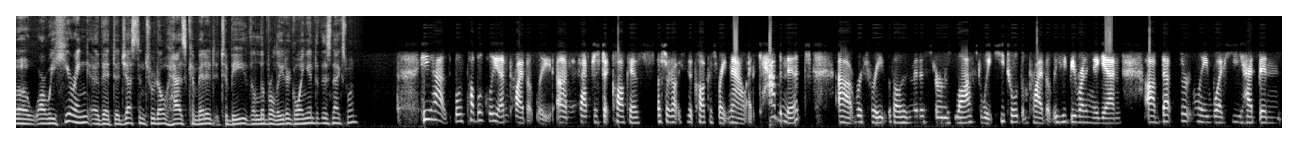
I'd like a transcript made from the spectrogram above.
Uh, are we hearing uh, that uh, Justin Trudeau has committed to be the Liberal leader going into this next one? He has, both publicly and privately. Um, in fact, just at caucus, uh, sorry, not, he's at caucus right now, at cabinet uh, retreat with all his ministers last week, he told them privately he'd be running again. Uh, that's certainly what he had been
